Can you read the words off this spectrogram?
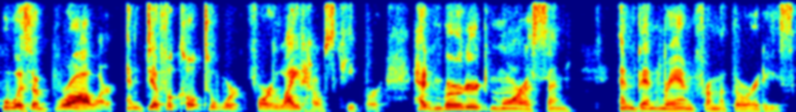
who was a brawler and difficult to work for lighthouse keeper, had murdered Morrison and then ran from authorities.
